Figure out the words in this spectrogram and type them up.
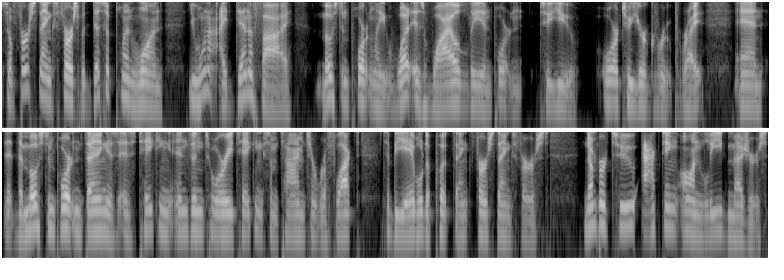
So first things first with discipline 1, you want to identify most importantly what is wildly important to you or to your group, right? And the most important thing is is taking inventory, taking some time to reflect, to be able to put thing, first things first. Number two, acting on lead measures.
